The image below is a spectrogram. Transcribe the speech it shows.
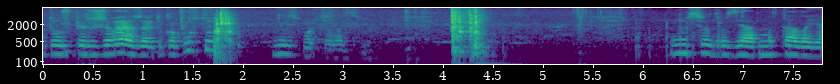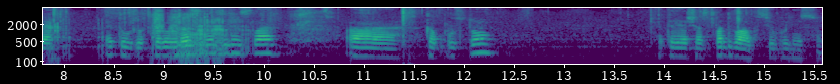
А то уж переживаю за эту капусту. Не испортилась. Ну все, друзья, обмотала я. Это уже второй раз я вынесла а, капусту. Это я сейчас подвал все вынесу.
